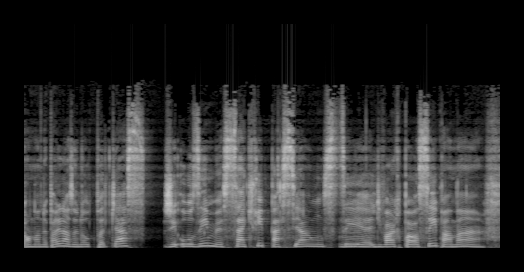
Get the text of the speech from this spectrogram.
on en a parlé dans un autre podcast. J'ai osé me sacrer patience. euh, L'hiver passé, pendant. pff,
